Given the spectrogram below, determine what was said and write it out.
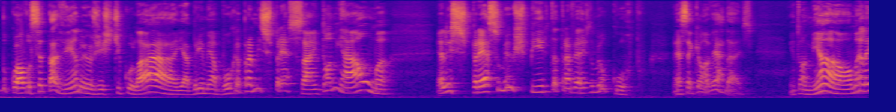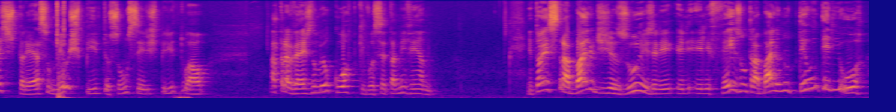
do qual você está vendo eu gesticular e abrir minha boca para me expressar. Então a minha alma, ela expressa o meu espírito através do meu corpo. Essa aqui é uma verdade. Então a minha alma, ela expressa o meu espírito, eu sou um ser espiritual, através do meu corpo, que você está me vendo. Então esse trabalho de Jesus, ele, ele, ele fez um trabalho no teu interior.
